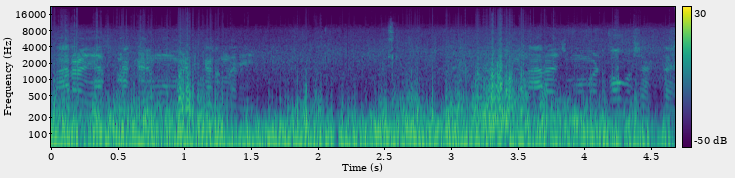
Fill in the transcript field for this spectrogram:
नारळ ह्याच प्रकारे मुवमेंट करणार आहे तुम्ही नारळाची मुवमेंट बघू शकताय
